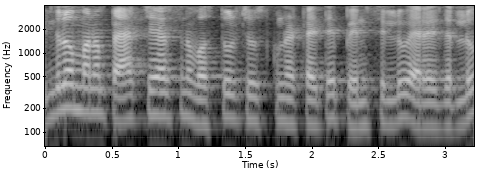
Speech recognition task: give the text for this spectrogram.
ఇందులో మనం ప్యాక్ చేయాల్సిన వస్తువులు చూసుకున్నట్లయితే పెన్సిళ్ళు ఎరేజర్లు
